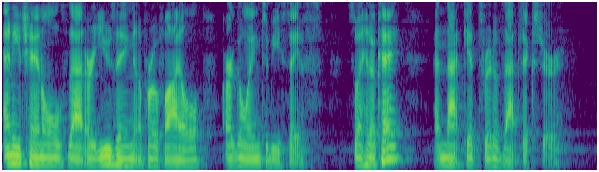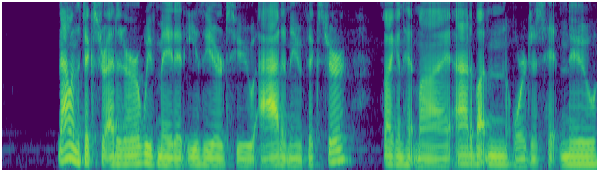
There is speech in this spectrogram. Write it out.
any channels that are using a profile are going to be safe. So I hit OK, and that gets rid of that fixture. Now in the fixture editor, we've made it easier to add a new fixture. So I can hit my add button or just hit new,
